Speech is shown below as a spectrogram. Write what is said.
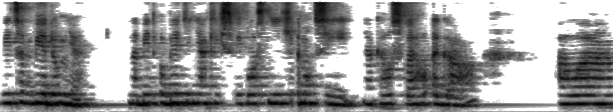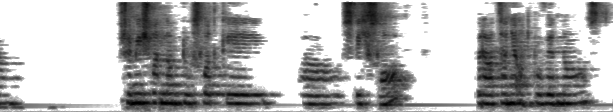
více vědomně, nebýt obětí nějakých svých vlastních emocí, nějakého svého ega, ale přemýšlet nad důsledky uh, svých slov, brát za ně odpovědnost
